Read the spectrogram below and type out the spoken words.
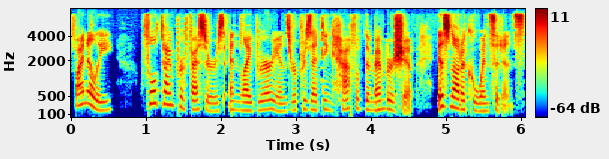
Finally, Full-time professors and librarians representing half of the membership is not a coincidence.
